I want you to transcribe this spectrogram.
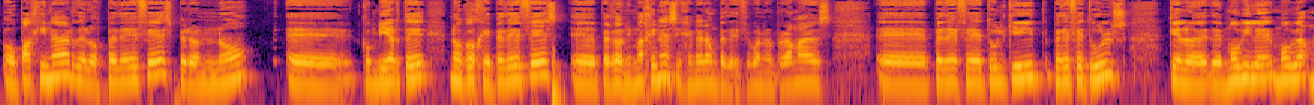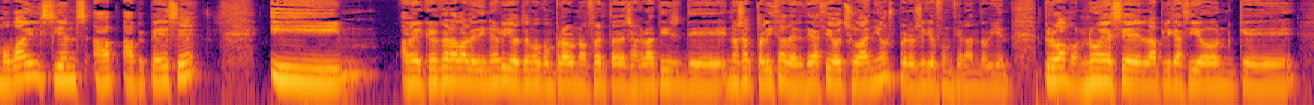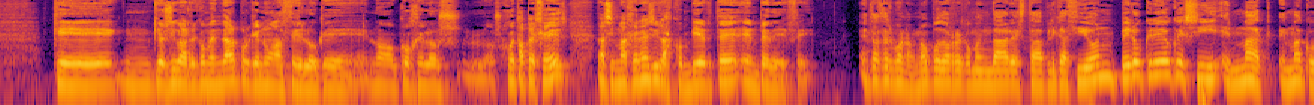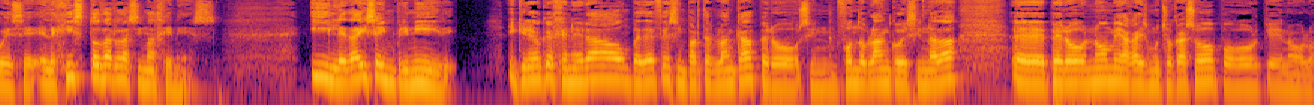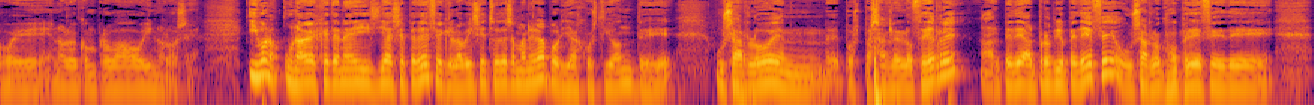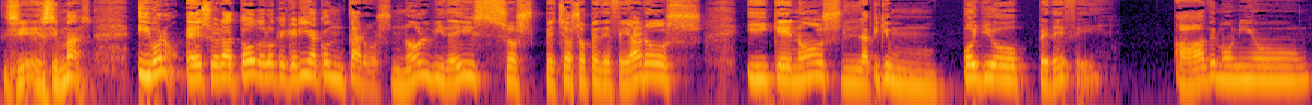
o páginas de los PDFs, pero no eh, convierte, no coge PDFs, eh, perdón, imágenes y genera un PDF. Bueno, el programa es eh, PDF Toolkit, PDF Tools, que lo de Mobile, Mobile Science App APPS y a ver, creo que ahora vale dinero yo tengo que comprar una oferta de esa gratis de no se actualiza desde hace 8 años, pero sigue funcionando bien. Pero vamos, no es la aplicación que que, os iba a recomendar porque no hace lo que no coge los, los JPGs, las imágenes y las convierte en PDF. Entonces, bueno, no puedo recomendar esta aplicación, pero creo que si en Mac, en Mac OS, elegís todas las imágenes y le dais a imprimir y creo que genera un PDF sin partes blancas, pero sin fondo blanco y sin nada. Eh, pero no me hagáis mucho caso porque no lo, he, no lo he comprobado y no lo sé. Y bueno, una vez que tenéis ya ese PDF, que lo habéis hecho de esa manera, pues ya es cuestión de usarlo en, eh, pues pasarle el OCR al, PD, al propio PDF o usarlo como PDF de, sin más. Y bueno, eso era todo lo que quería contaros. No olvidéis, sospechoso PDFaros, y que nos la pique un pollo PDF. ¡Ah, demonio!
